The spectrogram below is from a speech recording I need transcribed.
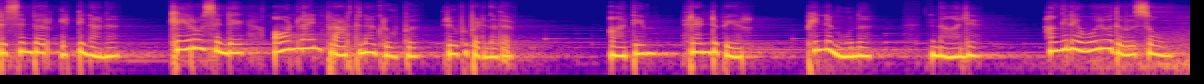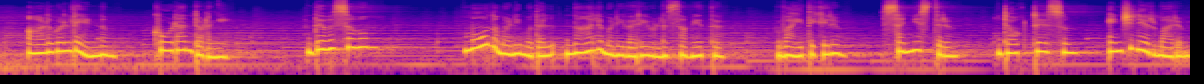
ഡിസംബർ എട്ടിനാണ് ഖേറോസിന്റെ ഓൺലൈൻ പ്രാർത്ഥനാ ഗ്രൂപ്പ് രൂപപ്പെടുന്നത്. ആദ്യം രണ്ടു പേർ പിന്നെ മൂന്ന് നാല് അങ്ങനെ ഓരോ ദിവസവും ആളുകളുടെ എണ്ണം കൂടാൻ തുടങ്ങി. ദിവസവും മൂന്ന് മണി മുതൽ നാല് മണി വരെയുള്ള സമയത്ത് വൈദികരും സന്യസ്തരും ഡോക്ടേഴ്സും എഞ്ചിനീയർമാരും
